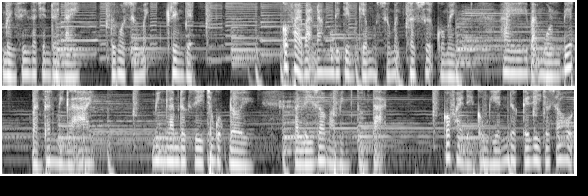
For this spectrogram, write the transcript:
mình sinh ra trên đời này với một sứ mệnh riêng biệt có phải bạn đang đi tìm kiếm một sứ mệnh thật sự của mình? Hay bạn muốn biết bản thân mình là ai? Mình làm được gì trong cuộc đời? Và lý do mà mình tồn tại? Có phải để cống hiến được cái gì cho xã hội?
